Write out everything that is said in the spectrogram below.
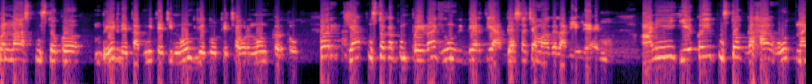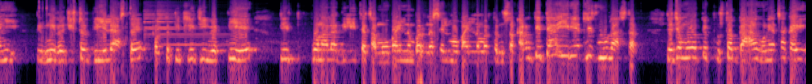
पन्नास पुस्तकं भेट देतात. मी त्याची नोंद घेतो त्याच्यावर नोंद करतो. तर ह्या पुस्तकातून प्रेरणा घेऊन विद्यार्थी अभ्यासाच्या मागे लागलेले आहेत. आणि एकही पुस्तक गहाळ होत नाही मी रजिस्टर दिलेले असते. फक्त तिथली जी व्यक्ती आहे ती कोणाला दिली त्याचा मोबाईल नंबर नसेल मोबाईल नंबर तर नुसार कारण ते त्या एरियातलीच मुलं असतात. त्याच्यामुळे ते पुस्तक गहाळ होण्याचा काही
